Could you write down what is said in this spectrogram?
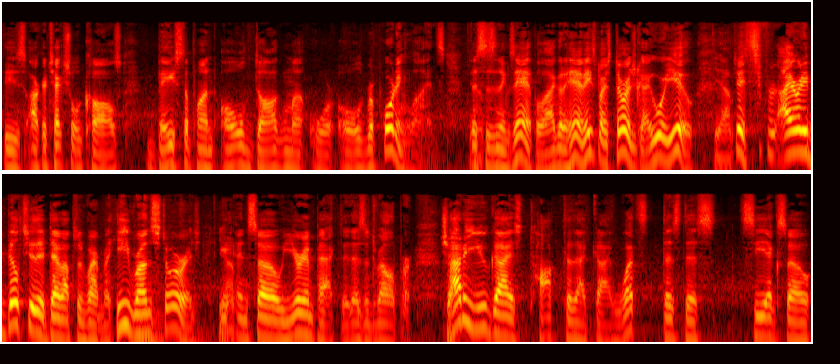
these architectural calls, based upon old dogma or old reporting lines. This yep. is an example. I go to him. He's my storage guy. Who are you? Yep. I already built you the DevOps environment. He runs storage, yep. and so you're impacted as a developer. Check. How do you guys talk to that guy? What does this CXO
